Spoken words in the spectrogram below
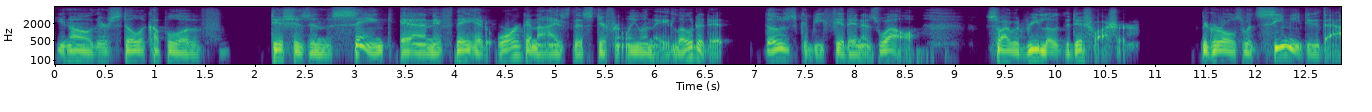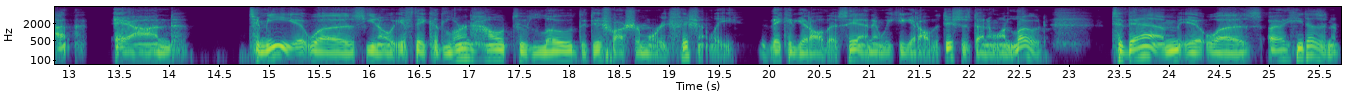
you know, there's still a couple of dishes in the sink. And if they had organized this differently when they loaded it, those could be fit in as well. So I would reload the dishwasher. The girls would see me do that. And to me, it was, you know, if they could learn how to load the dishwasher more efficiently, they could get all this in and we could get all the dishes done in one load. To them, it was, uh, he doesn't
